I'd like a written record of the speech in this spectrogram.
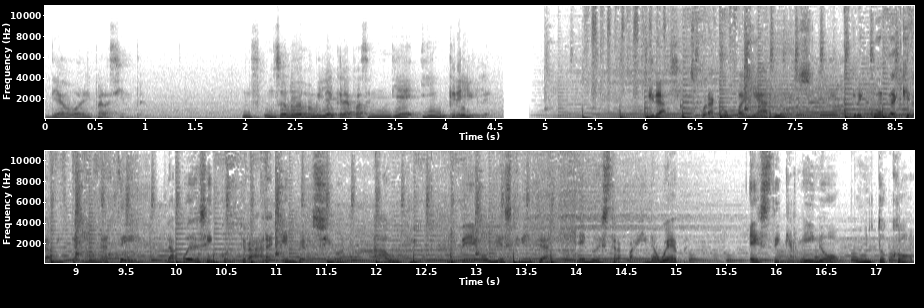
de ahora y para siempre. Un, un saludo familia, que la pasen un día increíble. Gracias por acompañarnos. Recuerda que la vitamina T la puedes encontrar en versión audio, video y escrita en nuestra página web, estecamino.com.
